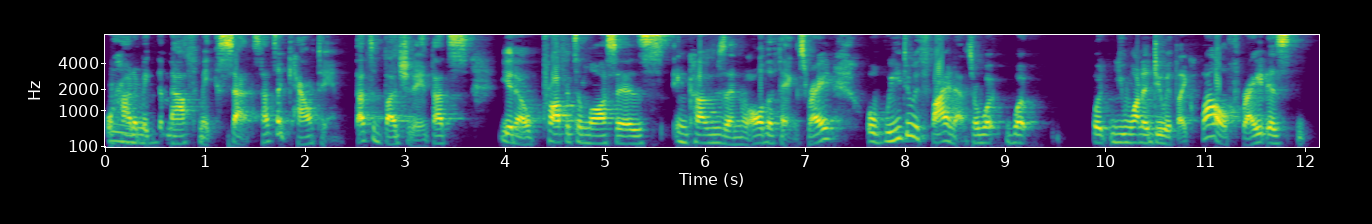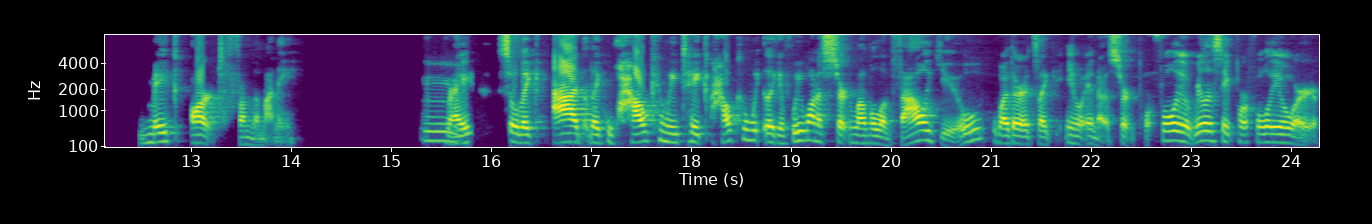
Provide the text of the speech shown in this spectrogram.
or mm-hmm. how to make mm. the math make sense that's accounting that's budgeting that's you know profits and losses incomes and all the things right what we do with finance or what what what you want to do with like wealth, right, is make art from the money. Mm. Right? So like add like how can we take how can we like if we want a certain level of value, whether it's like, you know, in a certain portfolio, real estate portfolio or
